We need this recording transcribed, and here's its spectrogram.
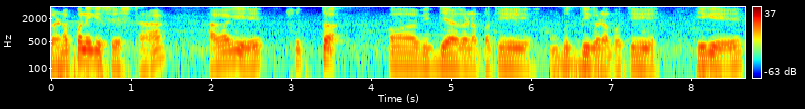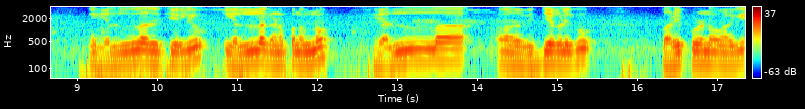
ಗಣಪನಿಗೆ ಶ್ರೇಷ್ಠ. ಹಾಗಾಗಿ ಸುತ್ತ ವಿದ್ಯಾ ಗಣಪತಿ, ಬುದ್ಧಿ ಗಣಪತಿ, ಹೀಗೆ ಎಲ್ಲ ರೀತಿಯಲ್ಲಿಯೂ ಎಲ್ಲ ಗಣಪನನ್ನು ಎಲ್ಲ ವಿದ್ಯೆಗಳಿಗೂ ಪರಿಪೂರ್ಣವಾಗಿ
